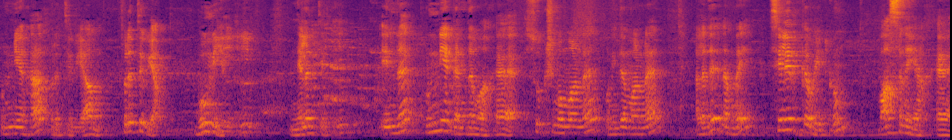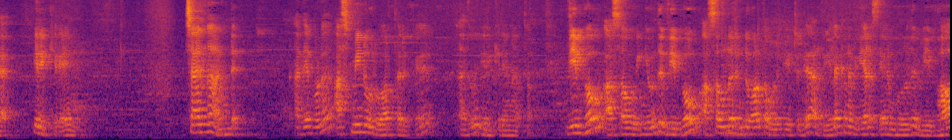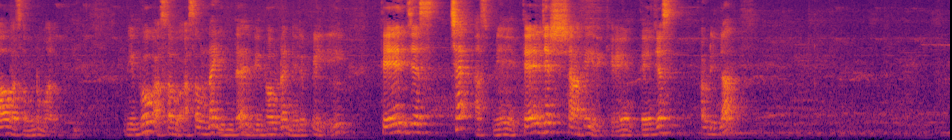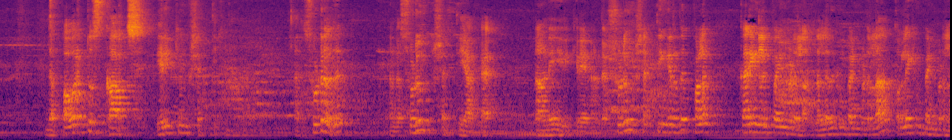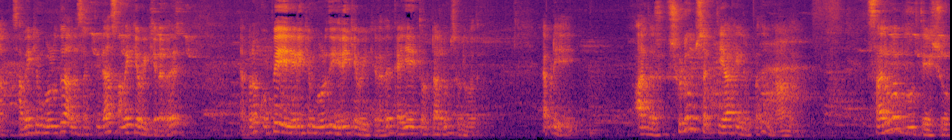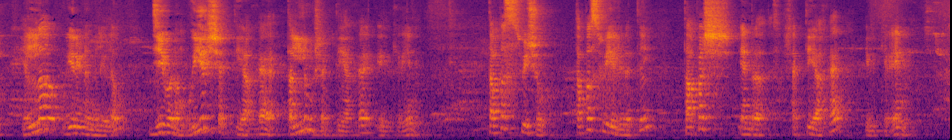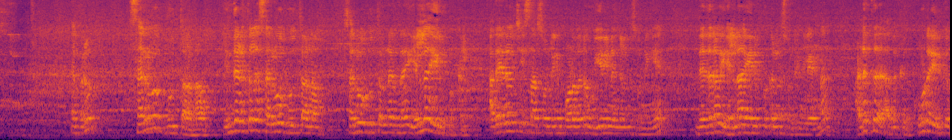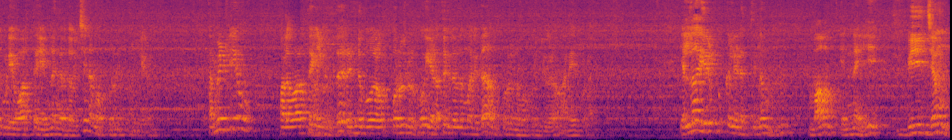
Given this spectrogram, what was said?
புண்ணியகா பிருத்திவியாம் பிருத்திவியாம் பூமியில் நிலத்தில் இந்த புண்ணிய கந்தமாக சூக்ஷ்மமான புனிதமான அல்லது நம்மை சிலிர்க்க வைக்கும் வாசனையாக இருக்கிறேன். சன்னா அண்டு. அதே போல அஸ்மின்னு ஒரு வார்த்தை இருக்கு. அதுவும் இருக்கிறேன்னு அர்த்தம். விபவ் அசவ் இங்க வந்து விபவ் அசவ்னு ரெண்டு வார்த்தை ஒழுங்கிட்டு இருக்கு. அது இலக்கண விதியால சேரும் பொழுது விபாவ் அசவ்னு மாறும். விபவ் அசவ் அசவ்னா இந்த விபவ்னா நெருப்பில். தேஜஸ் ச அஸ்மி தேஜஸாக இருக்கிறேன். தேஜஸ் அப்படின்னா த பவர் டு ஸ்கார்ச் எரிக்கும் சக்தி. அது சுடுறது அந்த சுடும் சக்தியாக நானே இருக்கிறேன். அந்த சுடும் சக்திங்கிறது பல காரியங்களுக்கு பயன்படலாம். நல்லதுக்கும் பயன்படலாம் தொல்லைக்கும் பயன்படலாம். சமைக்கும் பொழுது அந்த சக்தி தான் சமைக்க வைக்கிறது. அப்புறம் குப்பையை எரிக்கும் பொழுது எரிக்க வைக்கிறது கையை தொட்டாலும் சுடுவது. அப்படி அந்த சுடும் சக்தியாக இருப்பது நான். சர்வ பூத்தேஷு எல்லா உயிரினங்களிலும் ஜீவனம் உயிர் சக்தியாக தள்ளும் சக்தியாக இருக்கிறேன். தபஸ்விஷு தபஸ்வியலிடத்தில் தபஸ் என்ற சக்தியாக இருக்கிறேன். அப்புறம் சர்வ பூத்தானாம் இந்த இடத்துல சர்வ பூத்தானாம் சர்வ பூத்தம்னா எல்லா இருப்புக்கள் அதை தான் வச்சு சார் சொல்றீங்க போன தடவை உயிரினங்கள்னு சொன்னீங்க. இந்த தடவை எல்லா இருப்புகள்னு சொல்றீங்களேன்னா அடுத்த அதுக்கு கூட இருக்கக்கூடிய வார்த்தை என்னங்கிறத வச்சு நம்ம பொருள் புரிஞ்சுக்கணும் தமிழ்லையும் பல வார்த்தைகள் இருந்து ரெண்டு பொருள் இருக்கும் இடத்துக்கு தகுந்த மாதிரி தான் பொருள் நம்ம புரிஞ்சுக்கிறோம் அதே போல. எல்லா இருப்புக்களிடத்திலும் மாம் என்னை பீஜம்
